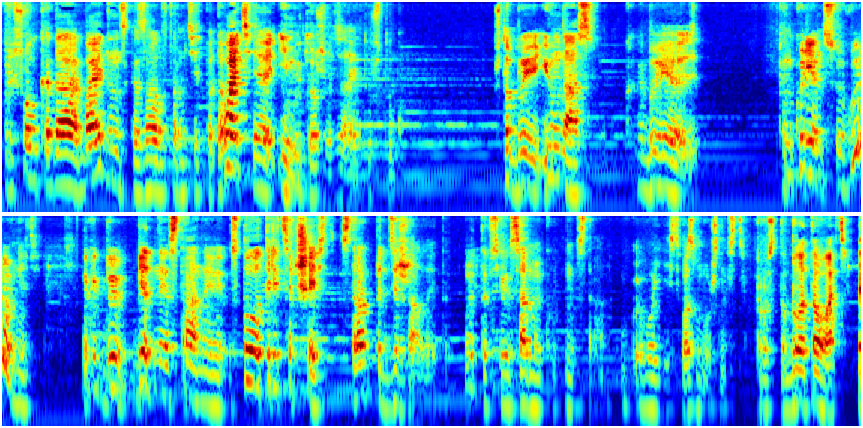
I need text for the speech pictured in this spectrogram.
пришел, когда Байден сказал там типа, давайте и мы тоже за эту штуку. Чтобы и у нас как бы конкуренцию выровнять. Ну, как бы бедные страны, 136 стран поддержало это. Ну, это все самые крупные страны, у кого есть возможность просто блатовать.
